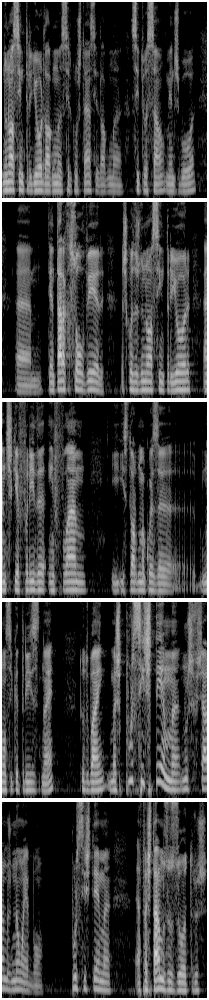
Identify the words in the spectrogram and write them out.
no nosso interior de alguma circunstância, de alguma situação menos boa um, tentar resolver as coisas do nosso interior antes que a ferida inflame e, e se torne uma coisa não cicatrize, não é? Tudo bem, mas por sistema nos fecharmos não é bom. Por sistema afastarmos os outros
